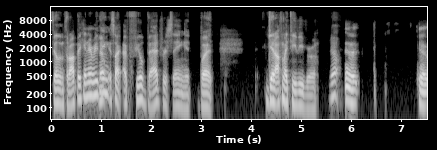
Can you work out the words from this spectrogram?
philanthropic and everything. It's like I feel bad for saying it, but get off my TV, bro. Yeah, And it- yeah.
